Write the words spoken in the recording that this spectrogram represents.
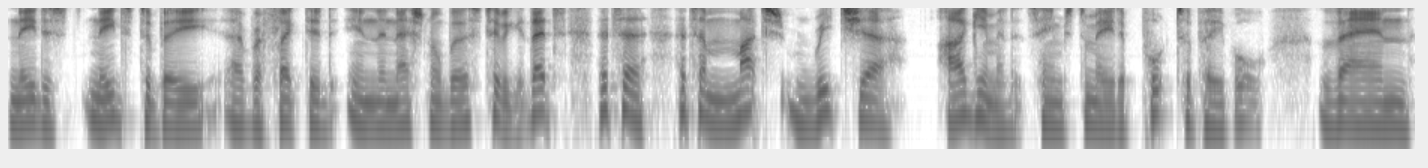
needs needs to be uh, reflected in the national birth certificate. That's that's a that's a much richer argument, it seems to me, to put to people than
